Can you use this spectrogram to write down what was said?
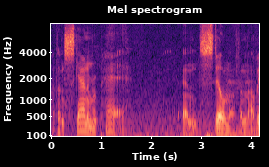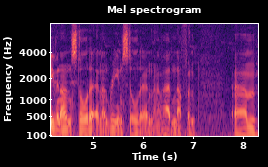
I've done scan and repair. And still nothing. I've even uninstalled it and then reinstalled it and I've had nothing. Um,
